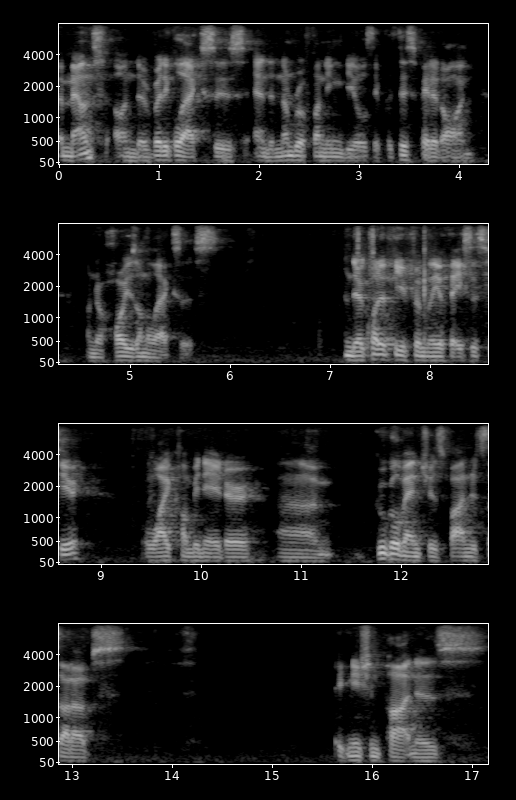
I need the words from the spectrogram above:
amount on the vertical axis and the number of funding deals they participated on on the horizontal axis. And there are quite a few familiar faces here. Y Combinator, um, Google Ventures, 500 startups, Ignition Partners,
